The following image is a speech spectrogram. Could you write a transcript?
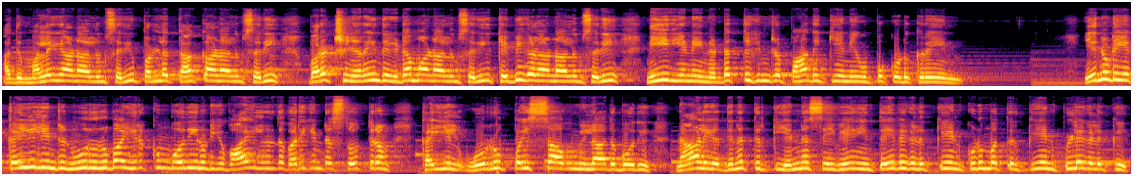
அது மலையானாலும் சரி பள்ளத்தாக்கானாலும் சரி வறட்சி நிறைந்த இடமானாலும் சரி கெபிகளானாலும் சரி நீர் என்னை நடத்துகின்ற பாதைக்கு என்னை ஒப்புக் கொடுக்கிறேன் என்னுடைய கையில் இன்று நூறு ரூபாய் இருக்கும்போது என்னுடைய வாயிலிருந்து வருகின்ற ஸ்தோத்திரம் கையில் ஒரு பைசாவும் இல்லாத போது நாளைய தினத்திற்கு என்ன செய்வேன்? என் தேவைகளுக்கு என் குடும்பத்திற்கு என் பிள்ளைகளுக்கு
